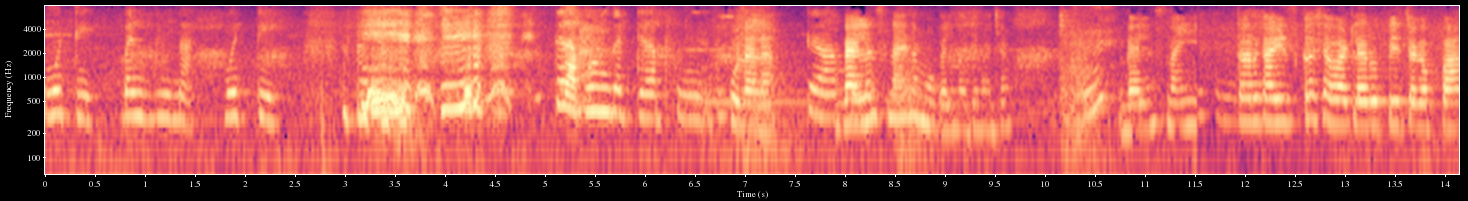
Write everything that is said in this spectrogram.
मोठी फोन कुणाला? बॅलन्स नाही ना मोबाईलमध्ये माझ्या? बॅलन्स नाही. तर काहीच कशा वाटल्या ऋत्वीच्या गप्पा?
